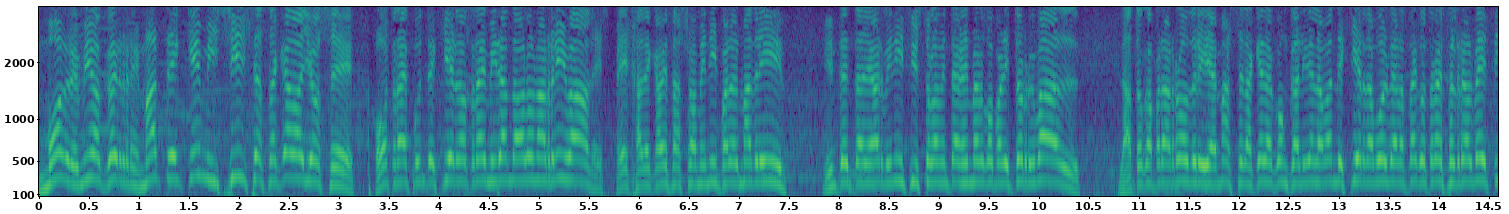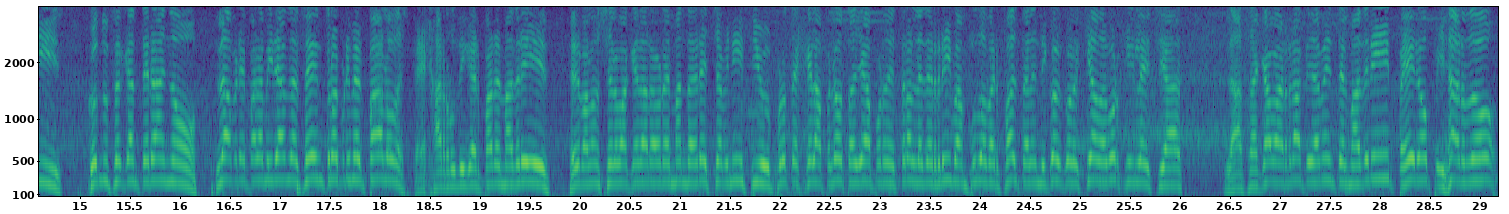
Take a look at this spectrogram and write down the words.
Madre mía, qué remate, qué misil se ha sacado a Jose. Otra vez punta izquierda, otra vez Miranda, balón arriba. Despeja de cabeza Suamení para el Madrid. Intenta llegar Vinicius, toda la ventaja en embargo para Rival. La toca para Rodri, además se la queda con calidad en la banda izquierda, vuelve al ataque otra vez el Real Betis, conduce el canterano, la abre para Miranda, el centro, el primer palo, despeja Rudiger para el Madrid, el balón se lo va a quedar ahora en banda derecha Vinicius, protege la pelota, llega por detrás, le derriban, pudo haber falta, le indicó el colegiado de Borja Iglesias, la sacaba rápidamente el Madrid, pero Pinardo,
